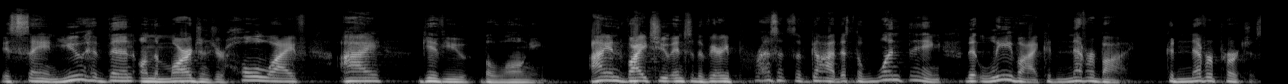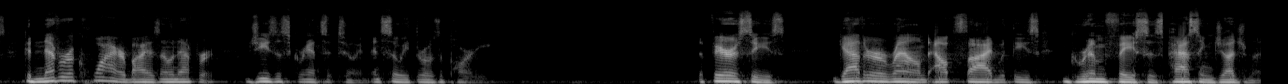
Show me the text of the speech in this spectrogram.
is saying, You have been on the margins your whole life. I give you belonging. I invite you into the very presence of God. That's the one thing that Levi could never buy, could never purchase, could never acquire by his own effort. Jesus grants it to him, and so he throws a party. The Pharisees gather around outside with these grim faces, passing judgment.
